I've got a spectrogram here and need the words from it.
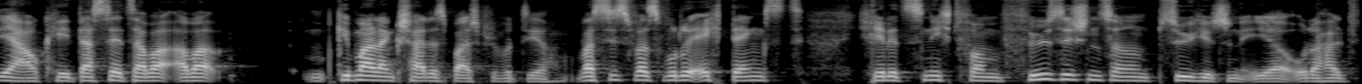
Ja, okay, das jetzt aber, aber gib mal ein gescheites Beispiel bei dir. Was ist was, wo du echt denkst, ich rede jetzt nicht vom physischen, sondern psychischen eher oder halt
